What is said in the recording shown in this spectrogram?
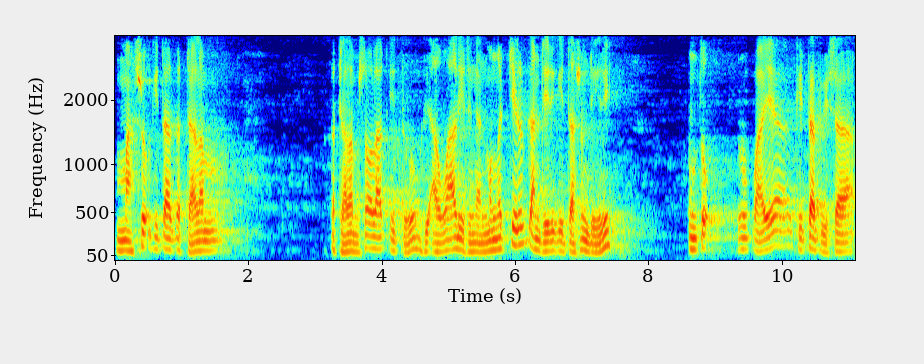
masuk kita ke dalam ke dalam sholat itu diawali dengan mengecilkan diri kita sendiri untuk supaya kita bisa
